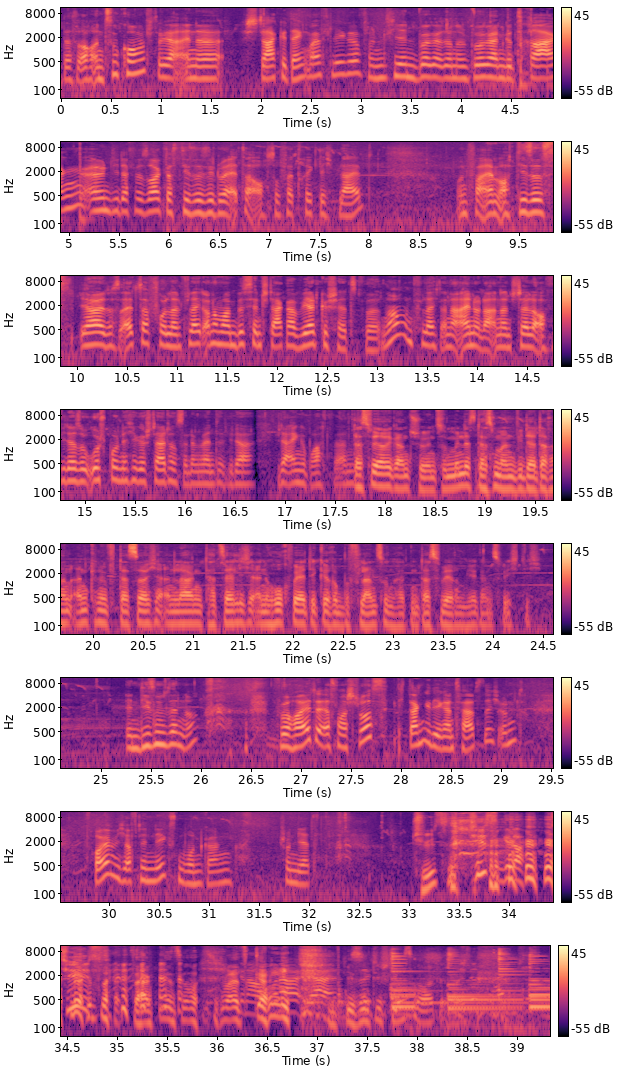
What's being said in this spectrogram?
dass auch in Zukunft wir eine starke Denkmalpflege von vielen Bürgerinnen und Bürgern getragen, äh, die dafür sorgt, dass diese Silhouette auch so verträglich bleibt. Und vor allem auch dieses, ja, das Alstervorland vielleicht auch noch mal ein bisschen stärker wertgeschätzt wird. Ne? Und vielleicht an der einen oder anderen Stelle auch wieder so ursprüngliche Gestaltungselemente wieder, wieder eingebracht werden. Das wäre ganz schön. Zumindest, dass man wieder daran anknüpft, dass solche Anlagen tatsächlich eine hochwertigere Bepflanzung hatten. Das wäre mir ganz wichtig. In diesem Sinne, für heute erstmal Schluss. Ich danke dir ganz herzlich und freue mich auf den nächsten Rundgang. Schon jetzt. Tschüss. Tschüss, genau. Tschüss. Sagen wir sowas. Ich weiß Genau, gar nicht. oder? Ja, Wie sind die Schlussworte? Tschüss.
